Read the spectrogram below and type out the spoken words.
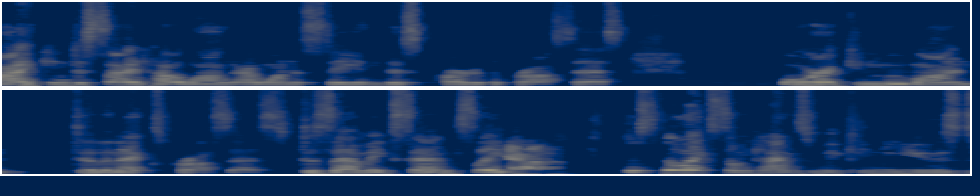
I can decide how long I want to stay in this part of the process, or I can move on to the next process. Does that make sense? Like, yeah. I just feel like sometimes we can use,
